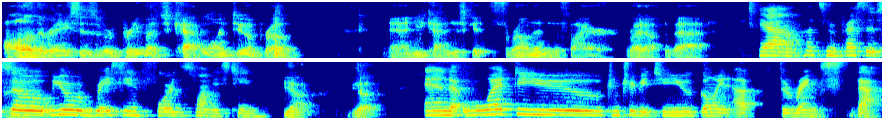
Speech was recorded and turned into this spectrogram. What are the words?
all of the races were pretty much cat one, two and pro. And you kind of just get thrown into the fire right off the bat. Yeah, that's impressive. So you're racing for the Swami's team. Yeah, yeah. And what do you contribute to you going up the ranks that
